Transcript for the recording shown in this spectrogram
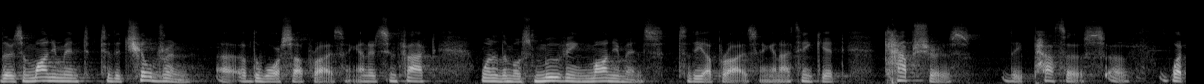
there's a monument to the children uh, of the Warsaw Uprising, and it's in fact one of the most moving monuments to the uprising, and I think it captures the pathos of what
